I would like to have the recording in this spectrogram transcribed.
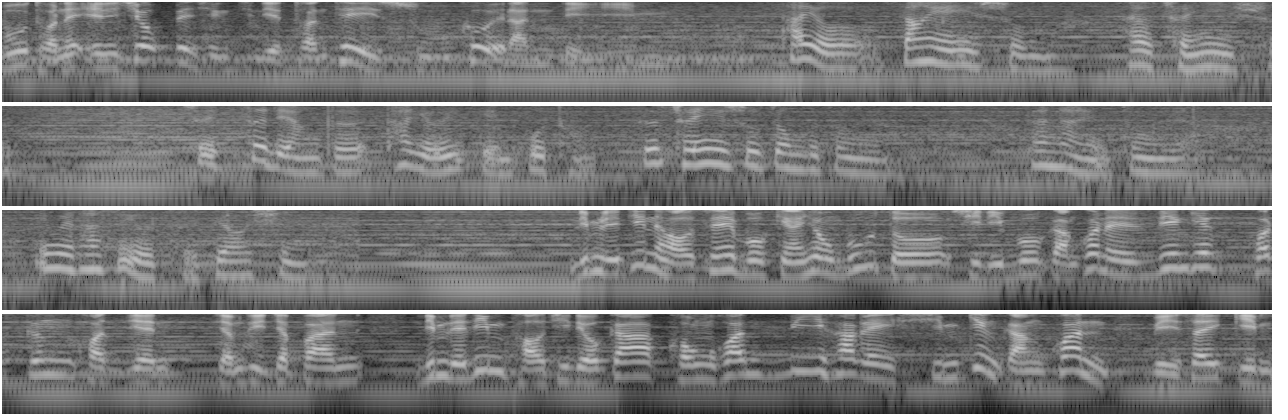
舞团的延续变成一个团体思考的难题。它有商业艺术嘛，还有纯艺术。所以这两个它有一点不同，可是纯艺术重不重要？当然很重要，因为它是有指标性的。林丽珍后生无走向舞蹈，是伫无共款的领域发光发热，针对这班林丽珍抛弃了家狂欢美学的心境共款，袂使禁。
